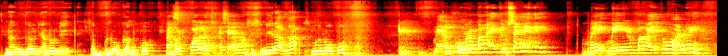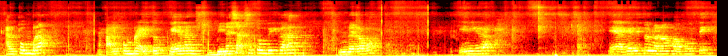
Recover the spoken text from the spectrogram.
Tinanggal ni ano ni sa banugang ko. Mark. Pascual at saka si ano. Kasi sinira nga sa mga loko. May alpumbra pa nga itong sahig eh. May mayroon pa nga itong ano eh, alpumbra. Naka-alpumbra ito. Kaya lang binasa sa tubig lahat. Yung dalawa. Inira. Kaya ganito na lang mabuti.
